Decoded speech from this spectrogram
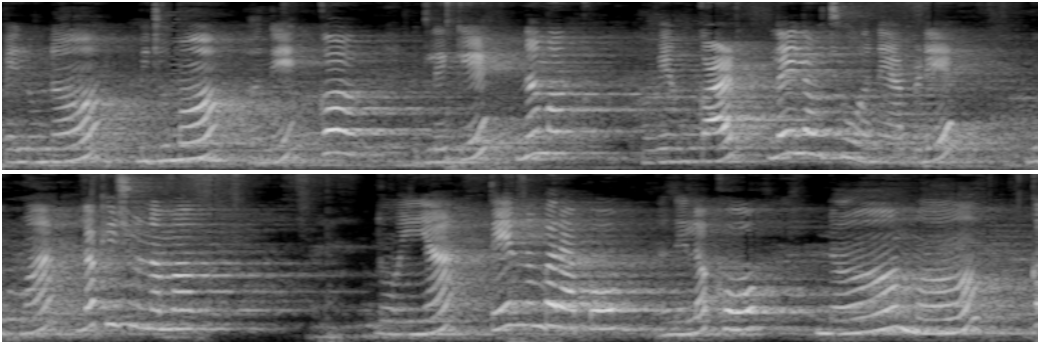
પહેલું ન, બીજું મ અને ક. એટલે કે નમક હવે હું કાર્ડ લઈ લઉં છું અને આપણે બુકમાં લખીશું નમક તો અહીંયા તેર નંબર આપો અને લખો ન મ ક.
